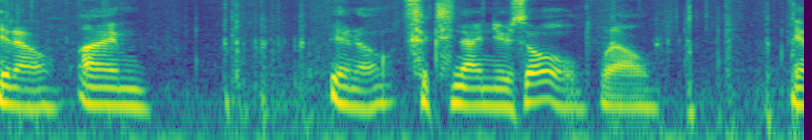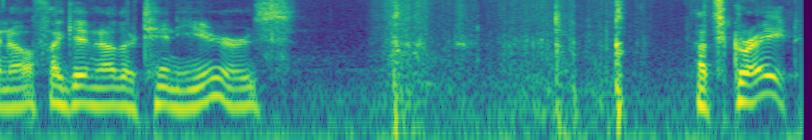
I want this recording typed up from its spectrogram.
you know, I'm, you know, 69 years old. Well, you know, if I get another 10 years, that's great.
